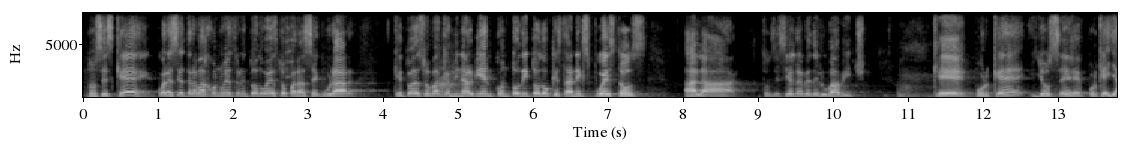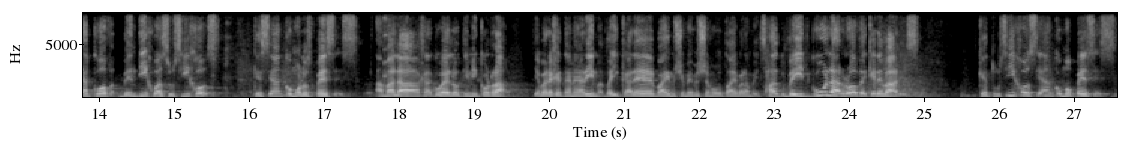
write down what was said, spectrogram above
Entonces, ¿qué? ¿Cuál es el trabajo nuestro en todo esto para asegurar que todo eso va a caminar bien con todo y todo que están expuestos a la... Entonces decía el rebe de Lubavitch que por qué Yosef, por qué Jacob bendijo a sus hijos que sean como los peces. Amalach, Agoel, Otim y Korra. Veikarev, Vaim Shemei Beshem Otai, Baram Yitzhak, Veitgula Rove Kerebares. Que tus hijos sean como peces.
